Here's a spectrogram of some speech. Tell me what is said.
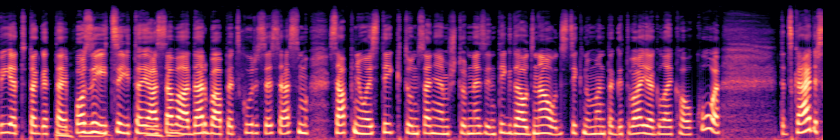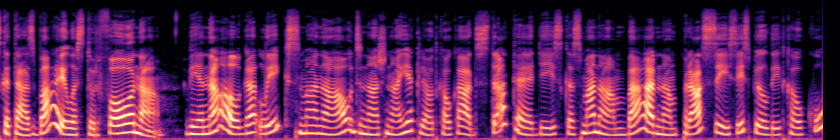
vietu, tagad tai mhm. pozīciju tajā mm -hmm. savā darbā, pēc kuras es esmu sapņojis tikt un saņemšu tur nezinu tik daudz naudas, cik nu man tagad vajag, lai kaut ko. tad skaidrs, ka tās bailes tur fonā vienalga liks manā audzināšanā iekļaut kaut kādas stratēģijas, kas manām bērnam prasīs izpildīt kaut ko,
